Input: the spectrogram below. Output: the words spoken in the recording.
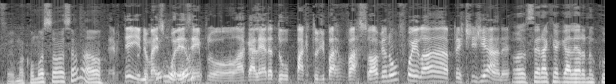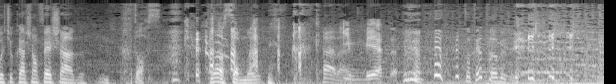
Foi uma comoção nacional. Deve ter ido, mas, por exemplo, a galera do Pacto de Varsóvia não foi lá prestigiar, né? Ou será que a galera não curte o caixão fechado? Nossa. Nossa, mãe. Que Caralho. merda. Tô tentando, gente.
